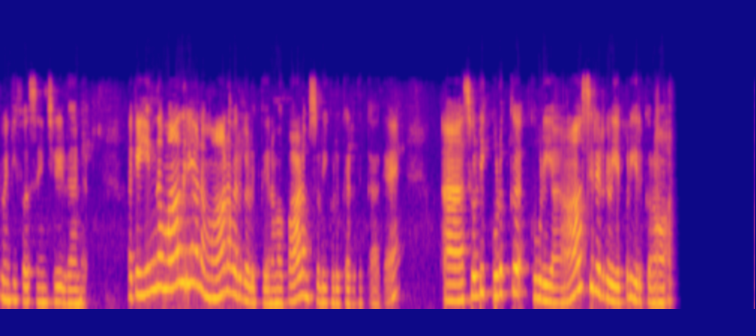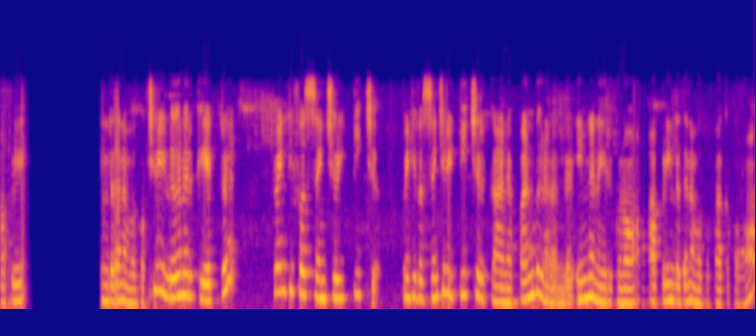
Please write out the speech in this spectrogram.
twenty first century learner okay இந்த மாதிரியான மாணவர்களுக்கு நம்ம பாடம் சொல்லி கொடுக்கறதுக்காக ஆஹ் சொல்லி கொடுக்கக்கூடிய ஆசிரியர்கள் எப்படி இருக்கணும் அப்படின்றத நம்ம செஞ்சுரி லேர்னருக்கு ஏற்ற twenty first century teacher twenty first century டீச்சருக்கான பண்பு நலன்கள் என்னென்ன இருக்கணும் அப்படின்றத நம்ம இப்போ பார்க்க போறோம்.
